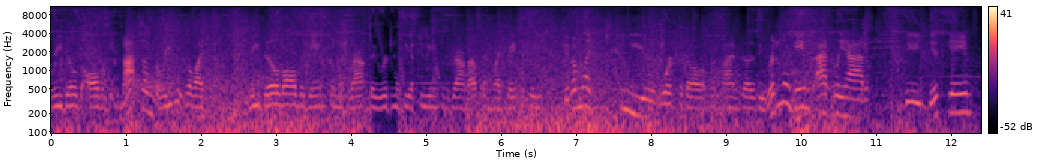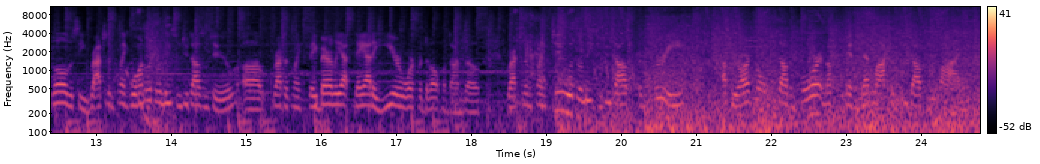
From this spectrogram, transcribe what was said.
rebuild all the games, not just to reboot, but like rebuild all the games from the ground, the original PS2 games from the ground up, and like basically give them like two years worth of development time because the original games actually had the this game. Well, let's see, Ratchet and Clank One was released in 2002. Uh, Ratchet and Clank they barely had, they had a year worth of development time. So Ratchet and Clank Two was released in 2003, up to Arsenal in 2004, and up Deadlock in 2005.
